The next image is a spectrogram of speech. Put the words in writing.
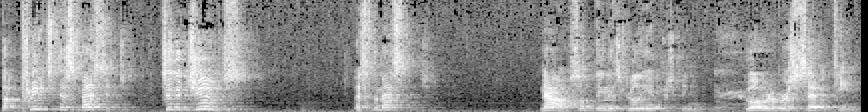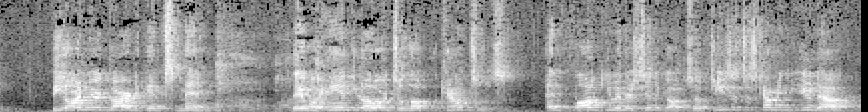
But preach this message to the Jews. That's the message. Now, something that's really interesting. Go over to verse 17. Be on your guard against men. They will hand you over to local councils and flog you in their synagogue. So if Jesus is coming to you now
